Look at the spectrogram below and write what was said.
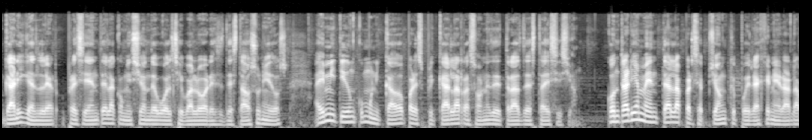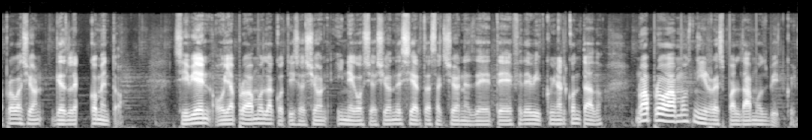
Gary Gensler, presidente de la Comisión de Bolsa y Valores de Estados Unidos, ha emitido un comunicado para explicar las razones detrás de esta decisión. Contrariamente a la percepción que podría generar la aprobación, Gensler comentó, si bien hoy aprobamos la cotización y negociación de ciertas acciones de ETF de Bitcoin al contado, no aprobamos ni respaldamos Bitcoin.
